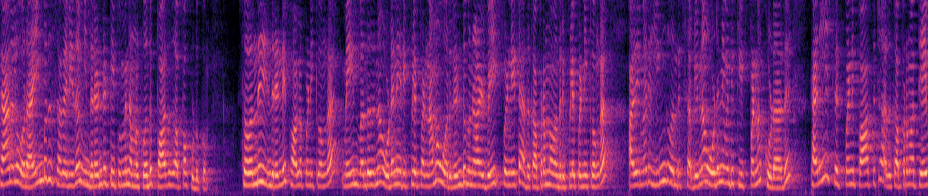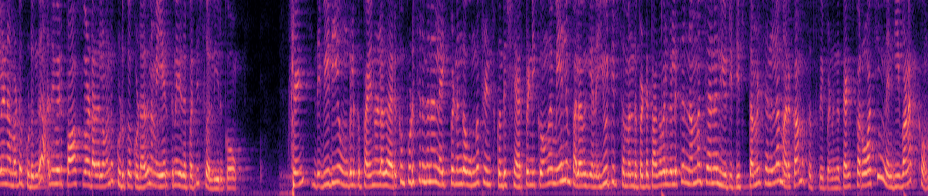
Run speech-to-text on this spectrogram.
சேனல் ஒரு ஐம்பது சதவீதம் இந்த ரெண்டு டிப்புமே நமக்கு வந்து பாதுகாப்பாக கொடுக்கும். ஸோ வந்து இந்த ரெண்டையும் ஃபாலோ பண்ணிக்கோங்க. மெயில் வந்ததுன்னா உடனே ரிப்ளை பண்ணாமல் ஒரு ரெண்டு மூணு நாள் வெயிட் பண்ணிவிட்டு அதுக்கப்புறமா வந்து ரிப்ளை பண்ணிக்கோங்க. அதே மாதிரி லிங்க் வந்துச்சு அப்படின்னா உடனே வந்து கிளிக் பண்ணக்கூடாது. தனியாக செக் பண்ணி பார்த்துட்டு அதுக்கப்புறமா தேவையான மட்டும் கொடுங்க. அதே மாதிரி பாஸ்வேர்டு அதில் வந்து கொடுக்கக்கூடாது. நம்ம ஏற்கனவே இதை பற்றி சொல்லியிருக்கோம். ஃப்ரெண்ட்ஸ் இந்த வீடியோ உங்களுக்கு பயனுள்ளதாக இருக்கும். பிடிச்சிருந்தனா லைக் பண்ணுங்கள் உங்கள் ஃப்ரெண்ட்ஸ்க்கு வந்து ஷேர் பண்ணிக்கோங்க. மேலும் பல வகையான யூடியூப் சம்மந்தப்பட்ட தகவல்களுக்கு நம்ம சேனல் யூடியூப் டிப்ஸ் தமிழ் சேனலில் மறக்காமல் சப்ஸ்கிரைப் பண்ணுங்க. தேங்க்ஸ் ஃபார் வாட்சிங் நன்றி. வணக்கம்.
